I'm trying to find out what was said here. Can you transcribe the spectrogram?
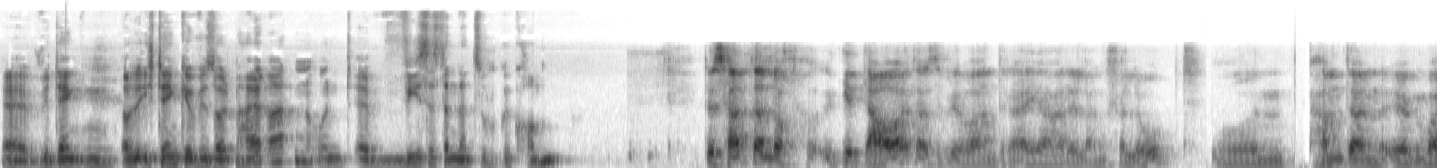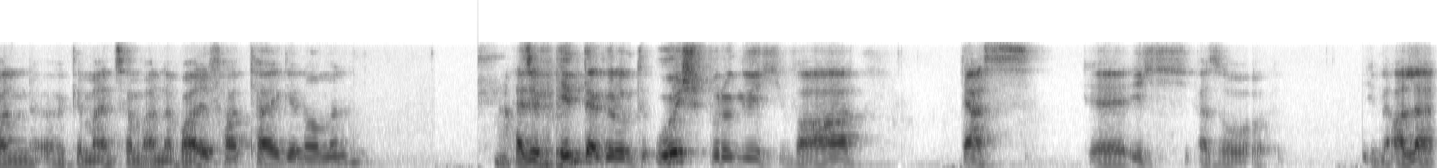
äh, wir denken, also ich denke, wir sollten heiraten und äh, wie ist es dann dazu gekommen? Das hat dann noch gedauert, also wir waren drei Jahre lang verlobt und haben dann irgendwann äh, gemeinsam an der Wallfahrt teilgenommen. Also Hintergrund ursprünglich war, dass äh, ich also in aller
